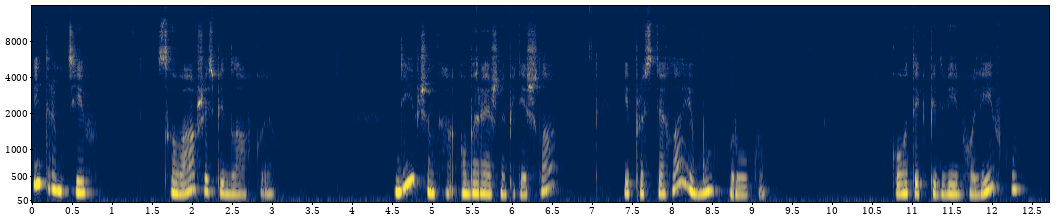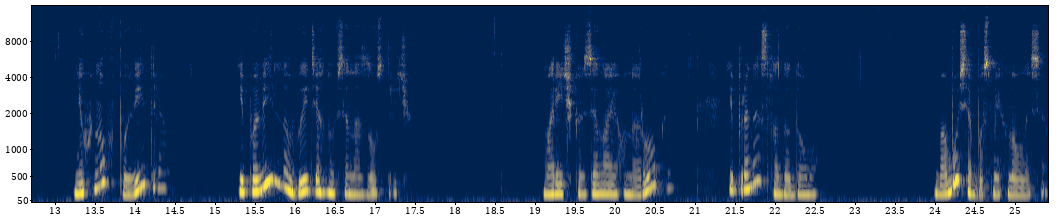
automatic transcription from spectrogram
і тремтів, сховавшись під лавкою. Дівчинка обережно підійшла і простягла йому руку. Котик підвів голівку, нюхнув повітря і повільно витягнувся назустріч. Марічка взяла його на руки і принесла додому. Бабуся посміхнулася.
